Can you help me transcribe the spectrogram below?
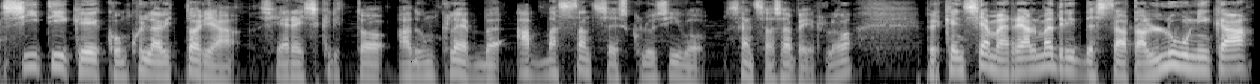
City che con quella vittoria si era iscritto ad un club abbastanza esclusivo senza saperlo, perché insieme al Real Madrid è stata l'unica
